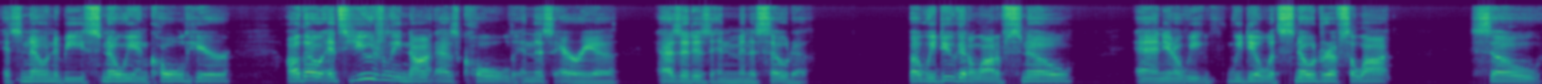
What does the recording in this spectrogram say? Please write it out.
It's known to be snowy and cold here, although it's usually not as cold in this area as it is in Minnesota. But we do get a lot of snow, and you know we we deal with snow drifts a lot. So,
